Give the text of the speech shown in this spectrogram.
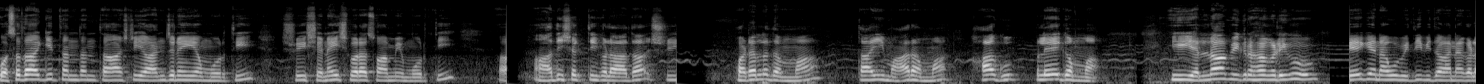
ಹೊಸದಾಗಿ ತಂದಂತಹ ಶ್ರೀ ಆಂಜನೇಯ ಮೂರ್ತಿ, ಶ್ರೀ ಶನೈಶ್ವರ ಸ್ವಾಮಿ ಮೂರ್ತಿ, ಆದಿಶಕ್ತಿಗಳಾದ ಶ್ರೀ ಪಡಲದಮ್ಮ, ತಾಯಿ ಮಾರಮ್ಮ ಹಾಗೂ ಪ್ಲೇಗಮ್ಮ. ಈ ಎಲ್ಲ ವಿಗ್ರಹಗಳಿಗೂ ಹೇಗೆ ನಾವು ವಿಧಿವಿಧಾನಗಳ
